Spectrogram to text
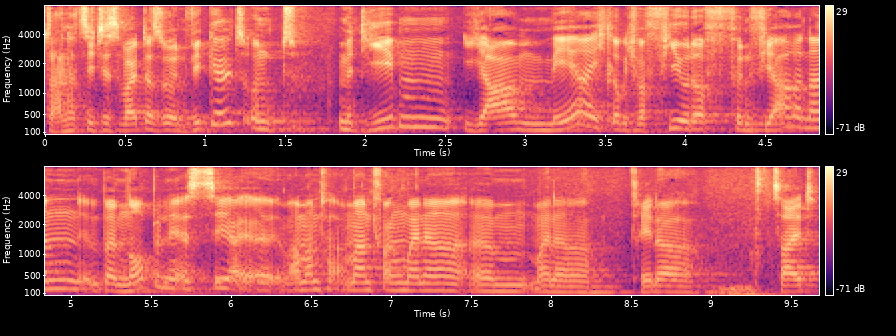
dann hat sich das weiter so entwickelt und mit jedem Jahr mehr, ich glaube, ich war vier oder fünf Jahre dann beim Nordberlin SC äh, am Anfang meiner, ähm, meiner Trainerzeit.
